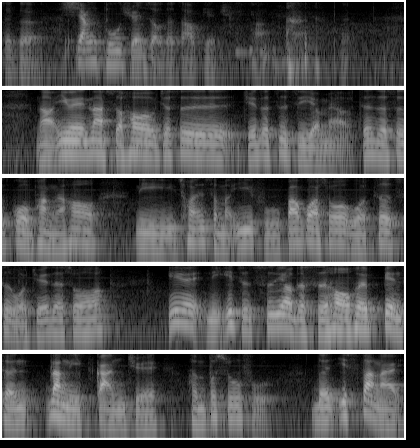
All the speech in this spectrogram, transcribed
这个相扑选手的照片。好，那因为那时候就是觉得自己有没有真的是过胖，然后你穿什么衣服，包括说我这次我觉得说，因为你一直吃药的时候会变成让你感觉很不舒服，人一上来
